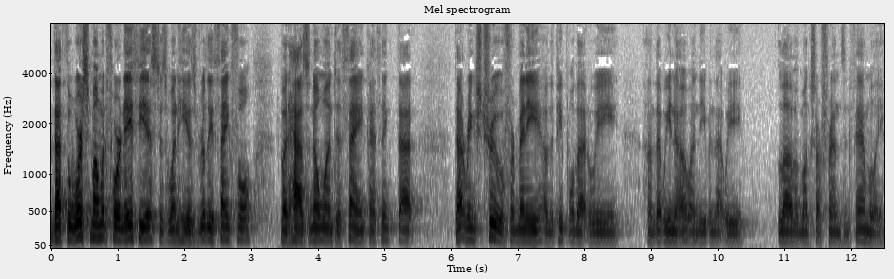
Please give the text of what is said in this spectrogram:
that the worst moment for an atheist is when he is really thankful but has no one to thank, I think that, that rings true for many of the people that we, uh, that we know and even that we love amongst our friends and family.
